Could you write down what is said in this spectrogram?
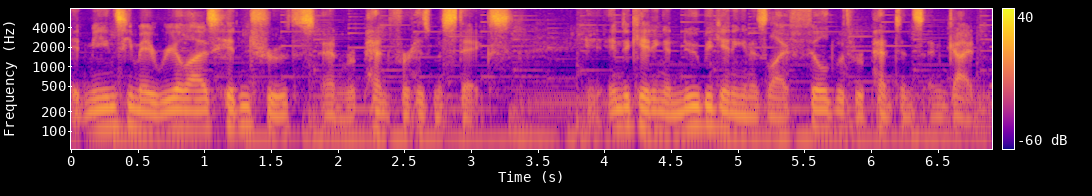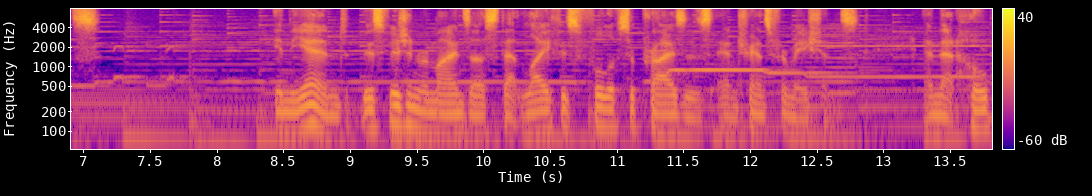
it means he may realize hidden truths and repent for his mistakes, indicating a new beginning in his life filled with repentance and guidance. In the end, this vision reminds us that life is full of surprises and transformations, and that hope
